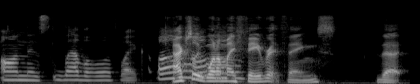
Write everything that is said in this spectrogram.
on this level of like. Oh, Actually, one of my oh. favorite things that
